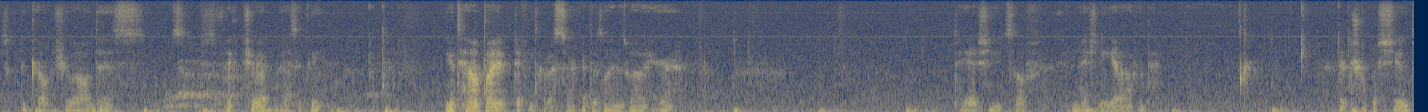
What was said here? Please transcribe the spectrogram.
Just to go through all this, just flick through it basically. You can tell by different type of circuit design as well here. Data sheets of information you get off of it. The troubleshoot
